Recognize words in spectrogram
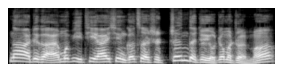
那这个 MBTI 性格测试真的就有这么准吗？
